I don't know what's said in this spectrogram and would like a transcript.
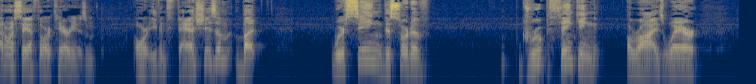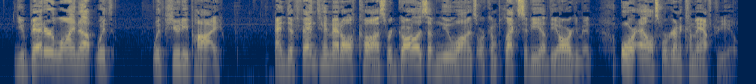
I don't want to say authoritarianism or even fascism, but we're seeing this sort of group thinking arise where you better line up with with PewDiePie and defend him at all costs, regardless of nuance or complexity of the argument, or else we're going to come after you.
